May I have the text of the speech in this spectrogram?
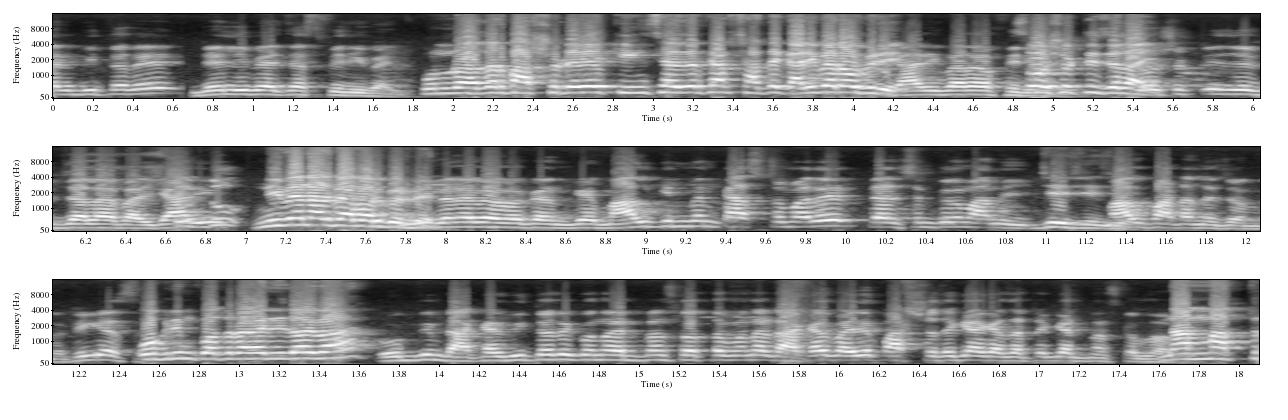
এর ভিতরে ফ্রি ভাই। পনেরো হাজার পাঁচশো টাকা কিং সাইজের কাঠ সাথে গাড়ি ভাড়াও ফ্রি গাড়ি ভাড়া ফ্রি 64 জেলায়? চৌষট্টি জেলা ভাই গাড়ি নিবেন আর ব্যবহার করবেন। বিবেনা ব্যবহার করেন মাল কিনবেন কাস্টমারের টেনশন করে আমি জি, জি। মাল পাঠানোর জন্য ঠিক আছে? অগ্রিম কত টাকা হয় বা অগ্রিম ঢাকার ভিতরে কোনো অ্যাডভান্স করতে হবে না। ঢাকার বাইরে পাঁচশো থেকে এক হাজার টাকা অ্যাডভান্স করলে হবে। নাম মাত্র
